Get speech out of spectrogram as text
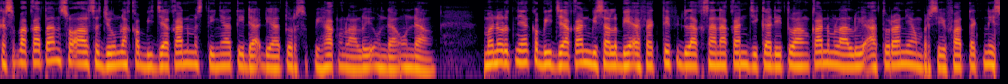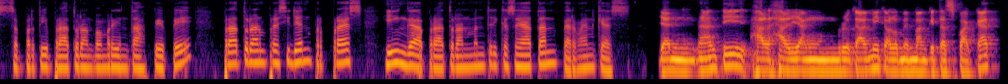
kesepakatan soal sejumlah kebijakan mestinya tidak diatur sepihak melalui undang-undang. Menurutnya kebijakan bisa lebih efektif dilaksanakan jika dituangkan melalui aturan yang bersifat teknis seperti peraturan pemerintah PP, peraturan presiden Perpres, hingga peraturan Menteri Kesehatan Permenkes. Dan nanti hal-hal yang menurut kami kalau memang kita sepakat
